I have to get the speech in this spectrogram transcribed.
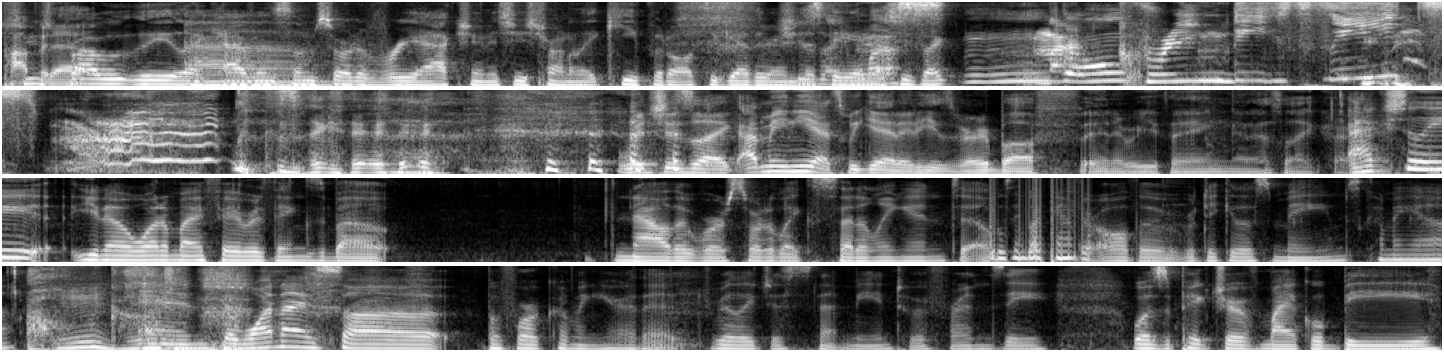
pop She's it out. probably like having Ah. some sort of reaction, and she's trying to like keep it all together in She's the like, theater. She's like, mm, Not don't. cream these seats. Which is like, I mean, yes, we get it. He's very buff and everything, and it's like, all right. Actually, you know, one of my favorite things about now that we're sort of like settling into Elvis and Black Panther, all the ridiculous memes coming out. Oh, Mhm. And the one I saw before coming here that really just sent me into a frenzy was a picture of Michael B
